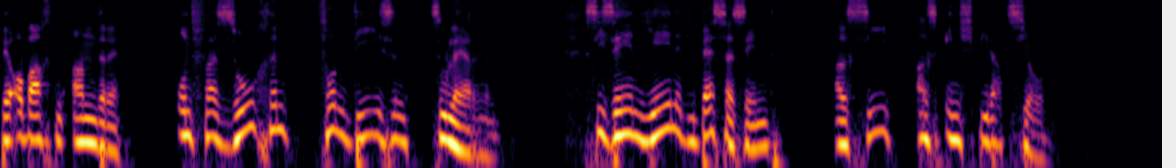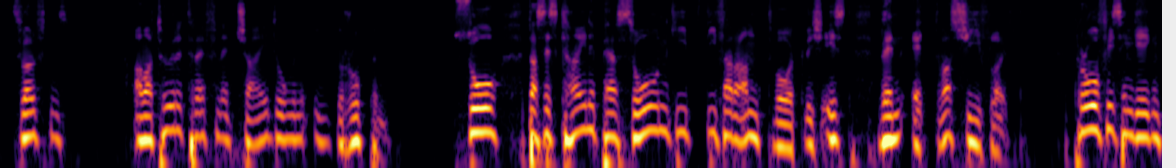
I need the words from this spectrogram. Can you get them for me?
beobachten andere und versuchen von diesen zu lernen. Sie sehen jene, die besser sind, als sie als Inspiration. Zwölftens. Amateure treffen Entscheidungen in Gruppen, so dass es keine Person gibt, die verantwortlich ist, wenn etwas schiefläuft. Profis hingegen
